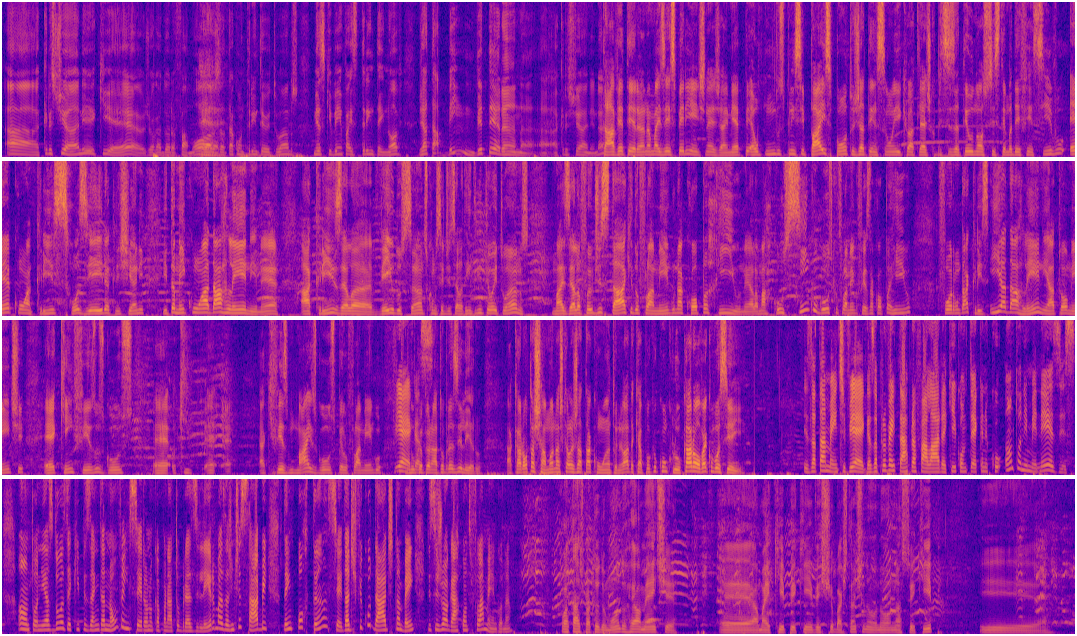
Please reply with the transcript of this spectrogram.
a Cristiane, que é jogadora famosa, está é. com 38 anos, mês que vem faz 39, já está bem veterana a, a, Cristiane, né? Tá veterana, mas é experiente, né, Jaime? É, é, um dos principais pontos de atenção aí que o Atlético precisa ter, o nosso sistema defensivo, é com a Cris Roseira, Cristiane, e também com a Darlene, né? A Cris, ela veio do Santos, como você disse, ela tem 38 anos, mas ela foi o destaque do Flamengo na Copa Rio, né? Ela marcou cinco gols que o Flamengo fez na Copa Rio, foram da Cris. E a Darlene, atualmente, é quem fez os gols, é, que, é, é, a que fez mais gols pelo Flamengo Viegas. no Campeonato Brasileiro. A Carol tá chamando, acho que ela já tá com o Anthony lá, daqui a pouco eu concluo. Carol, vai com você aí. Exatamente, Viegas. Aproveitar para falar aqui com o técnico Antony Menezes. Antony, as duas equipes ainda não venceram no Campeonato Brasileiro, mas a gente sabe da importância e da dificuldade também de se jogar contra o Flamengo, né? Boa tarde para todo mundo. Realmente é uma equipe que investiu bastante no, no, na sua equipe e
